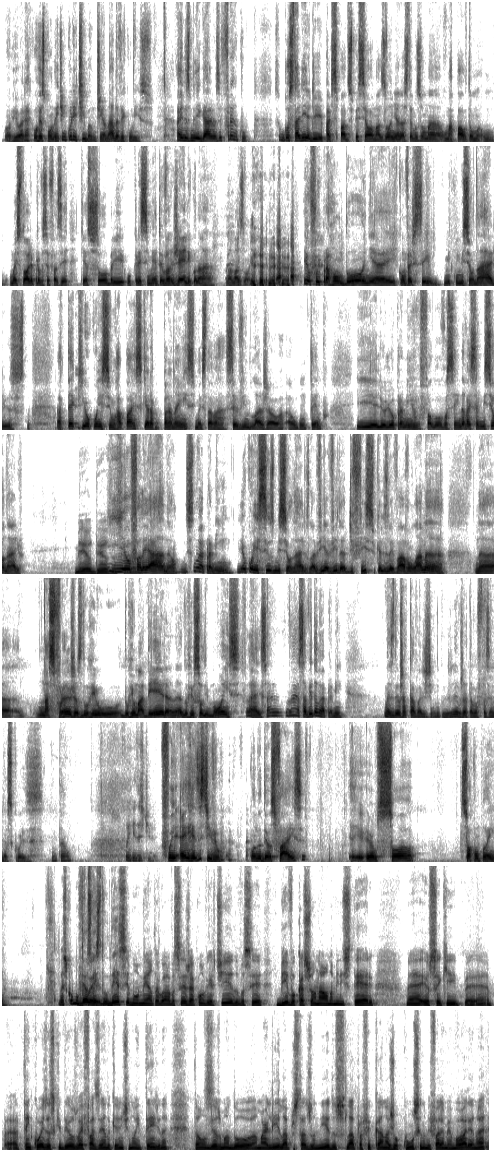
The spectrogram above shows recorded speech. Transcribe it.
Bom, eu era correspondente em Curitiba, não tinha nada a ver com isso. Aí eles me ligaram e disseram, Franco, gostaria de participar do especial Amazônia? Nós temos uma, uma pauta, uma, um- uma história para você fazer, que é sobre o crescimento evangélico na, na Amazônia. eu fui para Rondônia e conversei com missionários. Até que eu conheci um rapaz que era paranaense, mas estava servindo lá já há algum tempo. E ele olhou para mim e falou: Você ainda vai ser missionário. Meu Deus e do céu. E eu falei: Ah, não, isso não é para mim. Eu conheci os missionários lá, vi a vida difícil que eles levavam lá na, na, nas franjas do rio, do rio Madeira, né, do rio Solimões. Falei: ah, isso é, Essa vida não é para mim. Mas Deus já estava agindo, Deus já estava fazendo as coisas. Então. Foi irresistível. Foi, é irresistível. Quando Deus faz, eu só, só acompanho. Mas como Deus foi nesse momento agora? Você já convertido, você bivocacional no ministério, né? Eu sei que é, tem coisas que Deus vai fazendo que a gente não entende, né? Então Deus mandou a Marli lá para os Estados Unidos, lá para ficar na Jocum, se não me falha a memória, não é?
